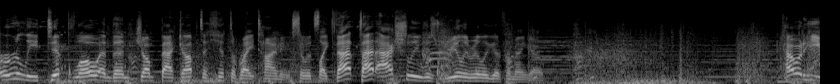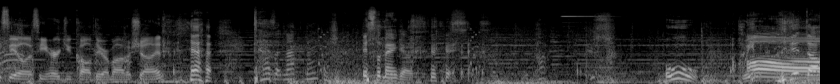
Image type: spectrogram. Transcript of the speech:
early, dipped low, and then jumped back up to hit the right timing. So it's like that. That actually was really, really good for Mango. How would he feel if he heard you call the Armada Shine? How's it not mango shot? It's the Mango. Ooh, we, Oh. he did the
